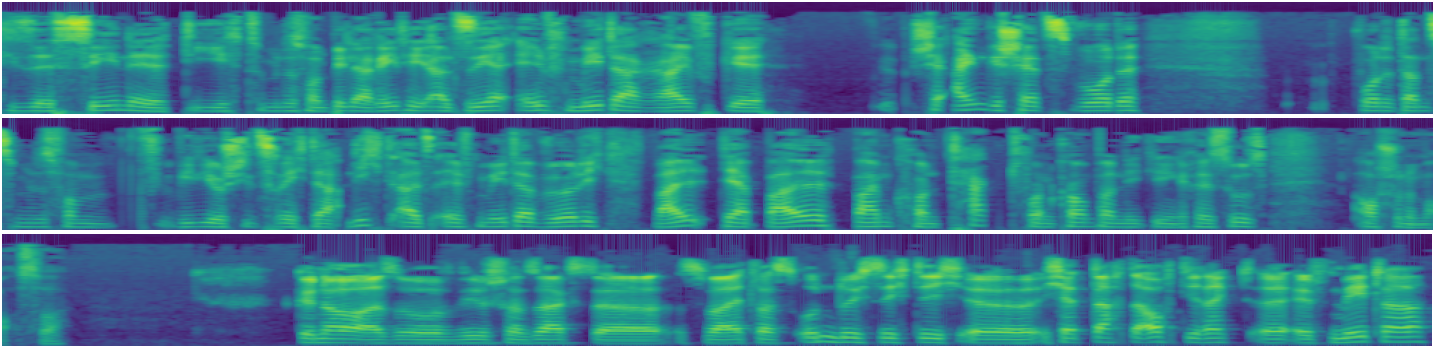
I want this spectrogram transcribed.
diese Szene, die zumindest von Belareti als sehr elfmeterreif ge eingeschätzt wurde, wurde dann zumindest vom Videoschiedsrichter nicht als Elfmeter würdig, weil der Ball beim Kontakt von Company gegen Jesus auch schon im Aus war. Genau, also wie du schon sagst, äh, es war etwas undurchsichtig. Äh, ich dachte auch direkt äh, elf Meter,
